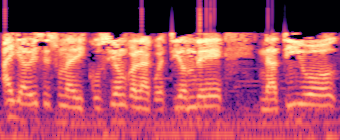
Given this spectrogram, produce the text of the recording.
Hay a veces una discusión con la cuestión de nativos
